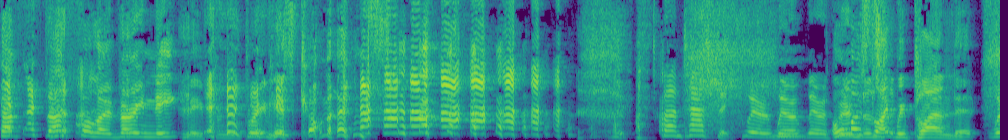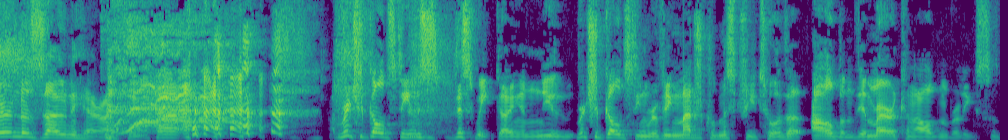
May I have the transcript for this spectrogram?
that, that followed very neatly from the previous comments. Fantastic. We're we're we're, we're Almost like zo- we planned it. we're in the zone here. I think. Uh, Richard Goldstein, this is this week going in new. Richard Goldstein reviewing Magical Mystery Tour, the album, the American album release of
